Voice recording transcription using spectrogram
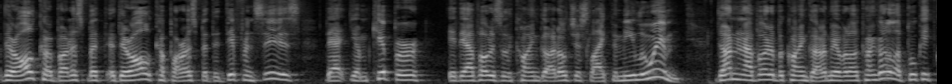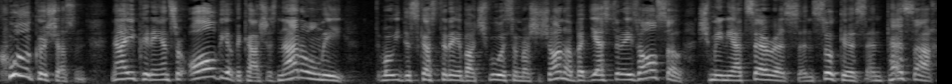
they're all karbanas, but they're all kaparas. But the difference is that Yom Kippur, the avodas of the Kohen Gadol, just like the Miluim. Done an avodah b'Kohen Gadol, avodah Kohen Gadol, apuke kula kushasin. Now you could answer all the other kashas, not only what we discussed today about Shavuos and Rosh Hashanah, but yesterday's also Shmini Atzeres and Sukkot and Pesach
